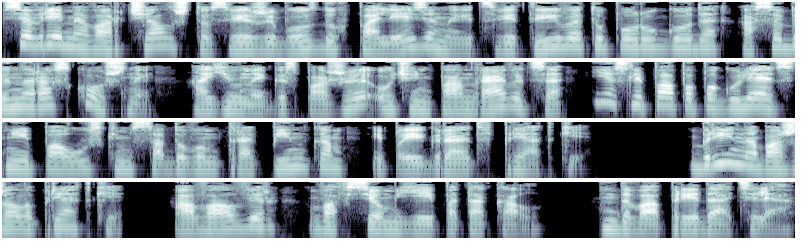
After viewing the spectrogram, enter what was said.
Все время ворчал, что свежий воздух полезен, и цветы в эту пору года особенно роскошны, а юной госпоже очень понравится, если папа погуляет с ней по узким садовым тропинкам и поиграет в прятки. Брин обожала прятки, а Валвер во всем ей потакал. Два предателя.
